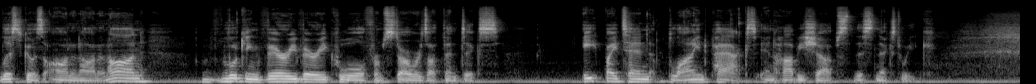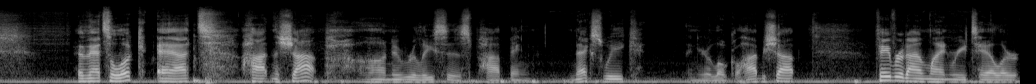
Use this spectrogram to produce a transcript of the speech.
List goes on and on and on looking very, very cool from Star Wars Authentics. 8x10 blind packs in hobby shops this next week. And that's a look at Hot in the Shop. Uh, new releases popping next week in your local hobby shop, favorite online retailer,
